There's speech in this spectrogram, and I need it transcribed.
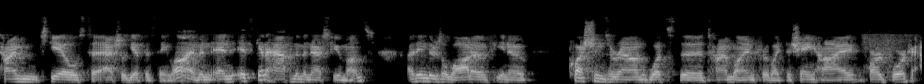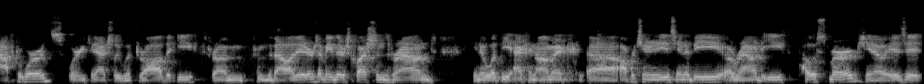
time scales to actually get this thing live, and and it's going to happen in the next few months. I think there's a lot of you know questions around what's the timeline for like the Shanghai hard fork afterwards, where you can actually withdraw the ETH from from the validators. I mean, there's questions around you know what the economic uh, opportunity is going to be around ETH post merge. You know, is it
